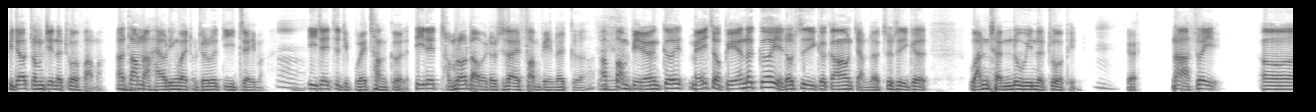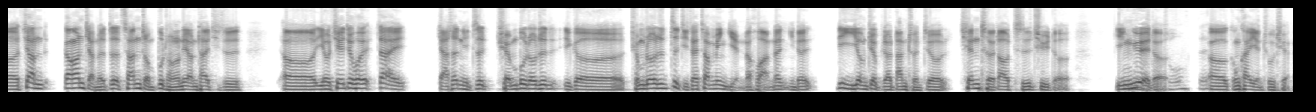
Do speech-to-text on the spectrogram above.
比较中间的做法嘛，那当然还有另外一种就是 DJ 嘛，嗯，DJ 自己不会唱歌的，DJ 从头到尾都是在放别人的歌，啊，放别人歌，每一首别人的歌也都是一个刚刚讲的，就是一个完成录音的作品，嗯，对，那所以。呃，像刚刚讲的这三种不同的量态，其实呃，有些就会在假设你这全部都是一个全部都是自己在上面演的话，那你的利用就比较单纯，就牵扯到词曲的音乐的呃公开演出权。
